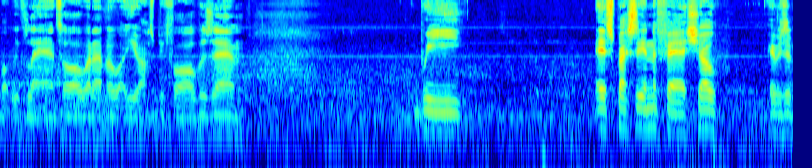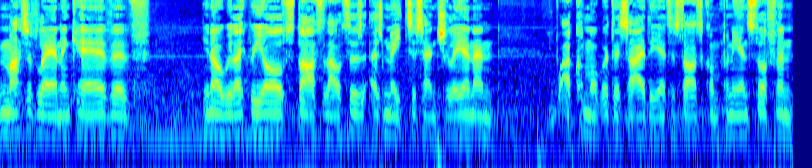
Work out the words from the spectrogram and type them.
what we've learnt or whatever what you asked before was um, we especially in the first show it was a massive learning curve of you know we like we all started out as, as mates essentially and then I come up with this idea to start a company and stuff and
